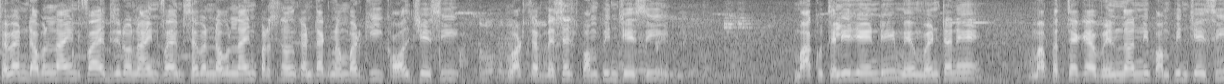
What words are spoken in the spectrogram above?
seven double nine five zero nine five seven double nine personal contact నెంబర్కి కాల్ చేసి వాట్సాప్ మెసేజ్ పంపించేసి మాకు తెలియజేయండి. మేము వెంటనే మా ప్రత్యేక బృందాన్ని పంపించేసి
